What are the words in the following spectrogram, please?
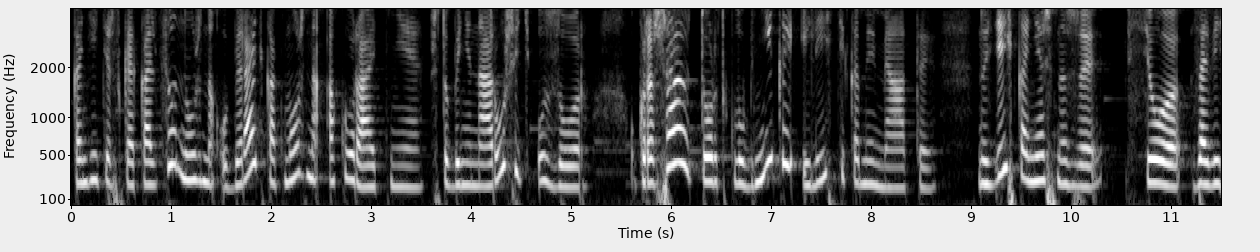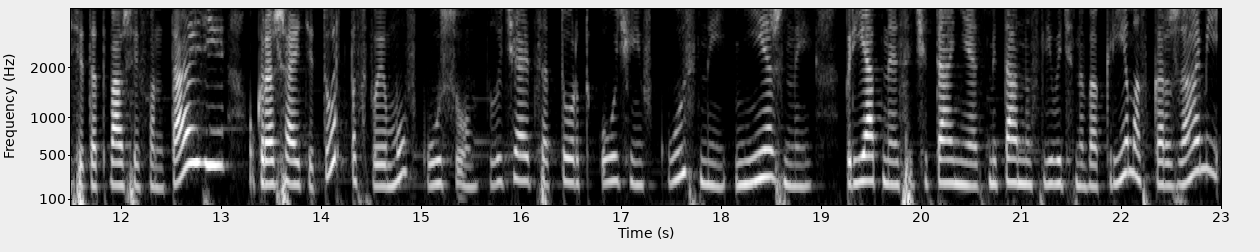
Кондитерское кольцо нужно убирать как можно аккуратнее, чтобы не нарушить узор. Украшаю торт клубникой и листиками мяты. Но здесь, конечно же, все зависит от вашей фантазии. Украшайте торт по своему вкусу. Получается торт очень вкусный, нежный, приятное сочетание сметанно-сливочного крема с коржами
